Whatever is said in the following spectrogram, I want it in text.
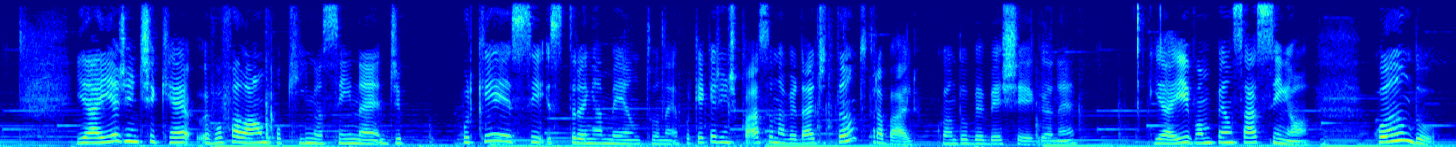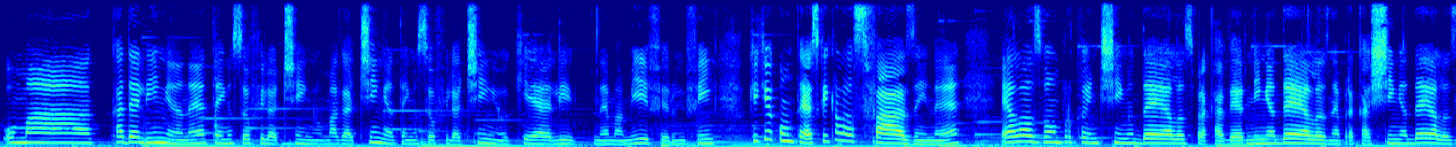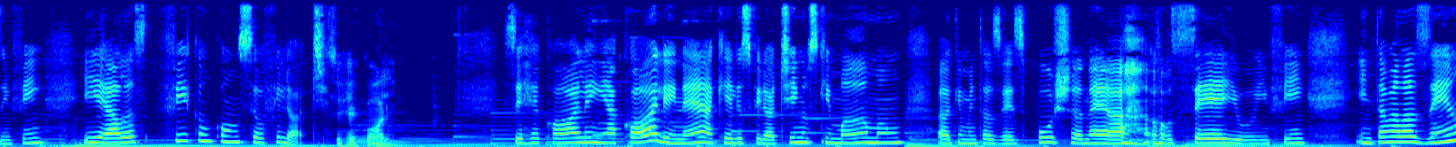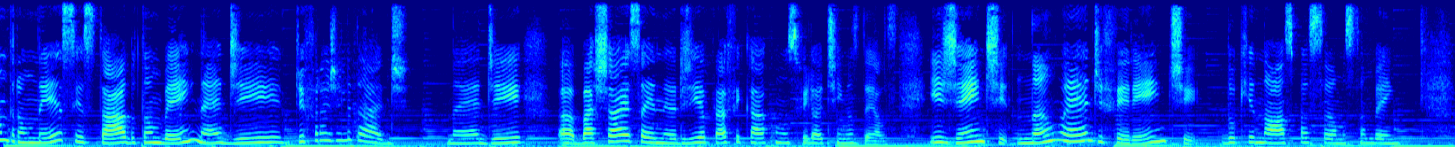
E aí a gente quer, eu vou falar um pouquinho assim, né, de por que esse estranhamento, né? Por que, que a gente passa, na verdade, tanto trabalho quando o bebê chega, né? E aí vamos pensar assim, ó. Quando uma cadelinha, né, tem o seu filhotinho, uma gatinha tem o seu filhotinho, que é ali, né, mamífero, enfim. O que que acontece? O que que elas fazem, né? Elas vão pro cantinho delas, pra caverninha delas, né, pra caixinha delas, enfim, e elas ficam com o seu filhote. Se recolhem se recolhem e acolhem, né, aqueles filhotinhos que mamam, uh, que muitas vezes puxa, né, a, o seio, enfim. Então elas entram nesse estado também, né, de, de fragilidade, né, de uh, baixar essa energia para ficar com os filhotinhos delas. E gente, não é diferente do que nós passamos também.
